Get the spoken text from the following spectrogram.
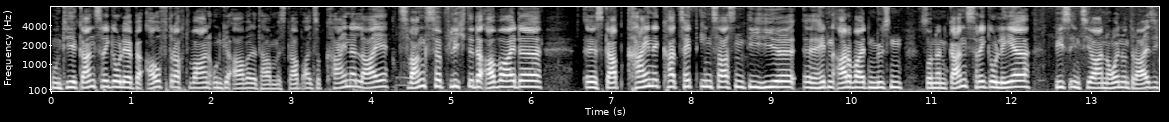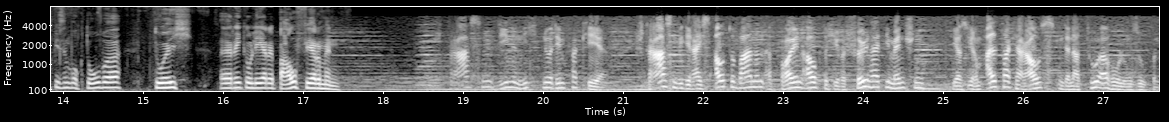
und hier ganz regulär beauftragt waren und gearbeitet haben. Es gab also keinerlei zwangsverpflichtete Arbeiter. Es gab keine KZ-Insassen, die hier äh, hätten arbeiten müssen, sondern ganz regulär bis ins Jahr 39, bis im Oktober durch äh, reguläre Baufirmen. Straßen dienen nicht nur dem Verkehr. Straßen wie die Reichsautobahnen erfreuen auch durch ihre Schönheit die Menschen, die aus ihrem Alltag heraus in der Natur Erholung suchen.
